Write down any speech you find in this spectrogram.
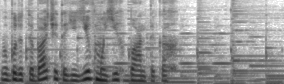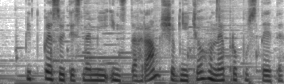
ви будете бачити її в моїх бантиках. Підписуйтесь на мій інстаграм, щоб нічого не пропустити.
